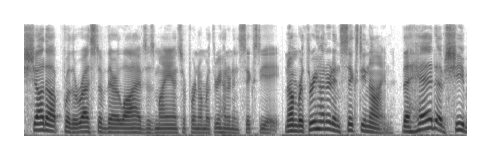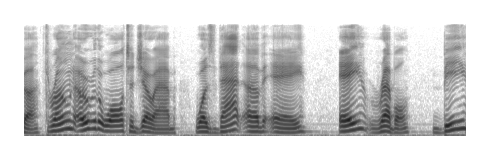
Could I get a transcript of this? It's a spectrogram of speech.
shut up for the rest of their lives is my answer for number 368. Number 369. The head of Sheba thrown over the wall to Joab was that of a A. rebel, B.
